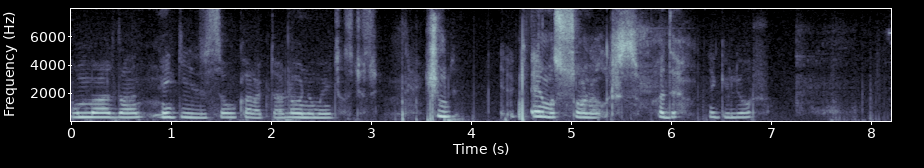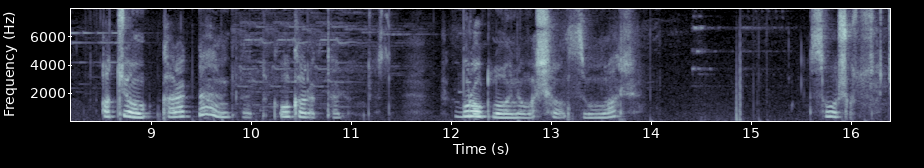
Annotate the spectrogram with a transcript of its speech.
bunlardan ne gelirse o karakterle oynamaya çalışacağız. Şimdi elması sonra alırız. Hadi ne geliyor? Atıyorum. Karakter mi geldik? O karakterle oynayacağız. Brock'la oynama şansım var. Savaş kutusu açalım.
